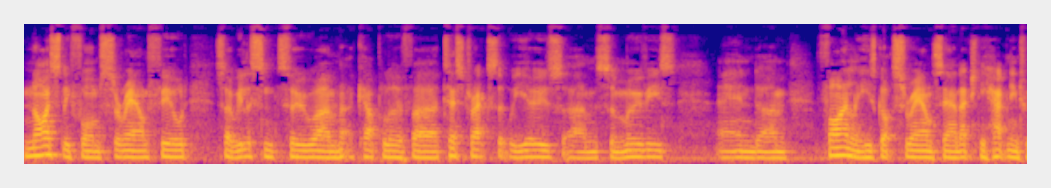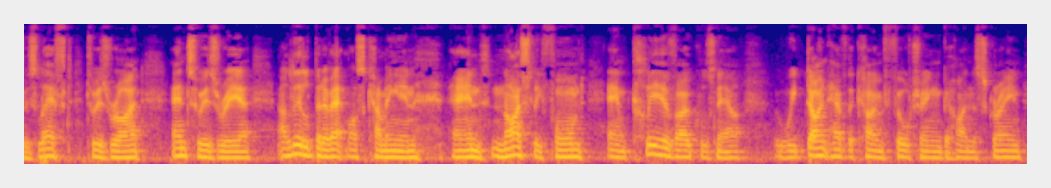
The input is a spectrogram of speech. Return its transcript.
nicely formed surround field. So we listened to um, a couple of uh, test tracks that we use, um, some movies, and um, finally he's got surround sound actually happening to his left, to his right, and to his rear. A little bit of Atmos coming in, and nicely formed and clear vocals now we don't have the comb filtering behind the screen.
